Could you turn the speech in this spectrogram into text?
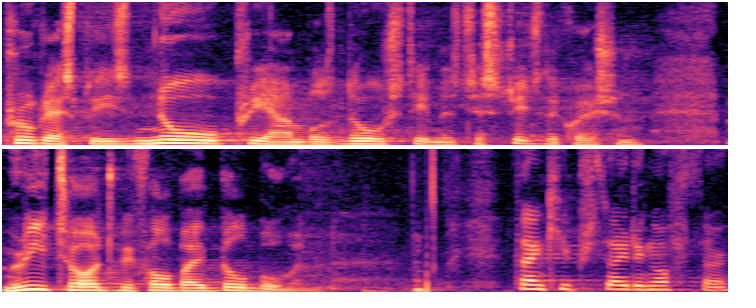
progress, please. No preambles, no statements, just straight to the question. Maree Todd to be followed by Bill Bowman. Thank you, Presiding Officer.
